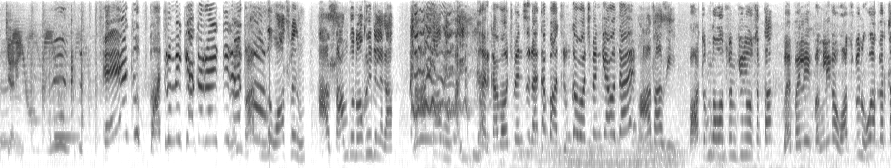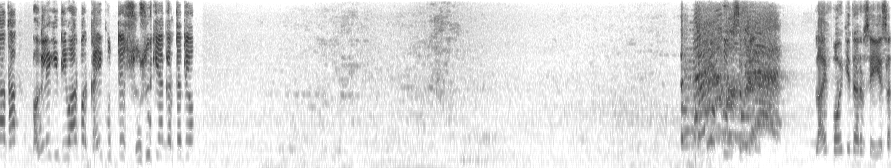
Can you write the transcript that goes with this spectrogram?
क्या नहीं? ए, तू बाथरूम में क्या कर रहा है इतनी रात बाथरूम का वॉचमैन हूँ। आज शाम को नौकरी पे लगा। घर का वॉचमैन सुना था बाथरूम का वॉचमैन क्या होता है? हाँ ताजी बाथरूम का वॉचमैन क्यों नहीं हो सकता? मैं पहले एक बंगले का वॉचमैन हुआ करता था। बंगले की दीवार पर कई कुत्ते सुसु किया करते थे। लाइफ बॉय की तरफ़ से ये सब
